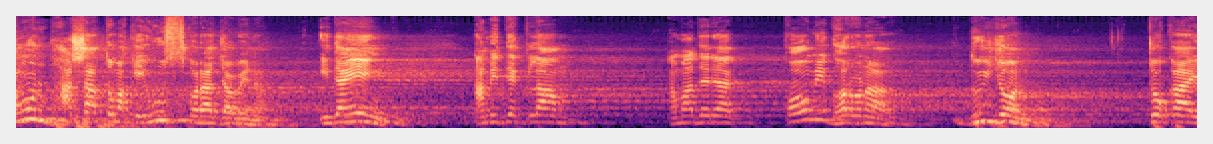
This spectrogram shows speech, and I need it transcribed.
এমন ভাষা তোমাকে ইউজ করা যাবে না। ইদাইং আমি দেখলাম আমাদের এক কমই ঘরনার দুইজন টোকাই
